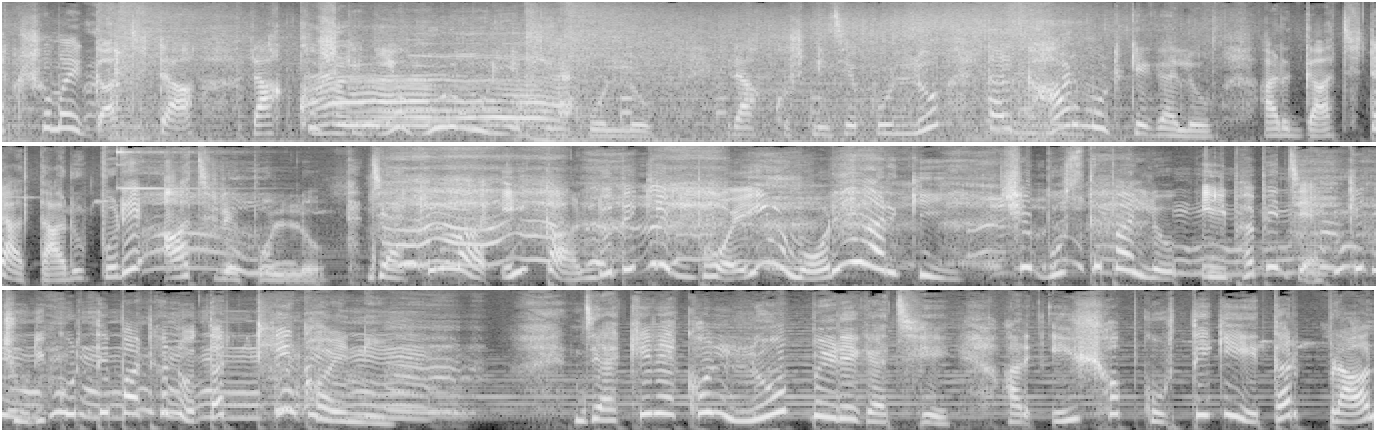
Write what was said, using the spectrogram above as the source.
এক সময় গাছটা রাক্ষসকে নিয়ে হুড়মুড়িয়ে ভেঙে পড়ল রাক্ষস নিচে পড়ল, তার ঘাড় মুটকে গেল, আর গাছটা তার উপরে আছড়ে পড়ল। জ্যাকের মা এই কাণ্ড দেখে ভয়েই মরে আর কি। সে বুঝতে পারল, এইভাবে জ্যাককে চুরি করতে পাঠানো তার ঠিক হয়নি। জ্যাকের এখন লোভ বেড়ে গেছে, আর এইসব করতে গিয়ে তার প্রাণ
